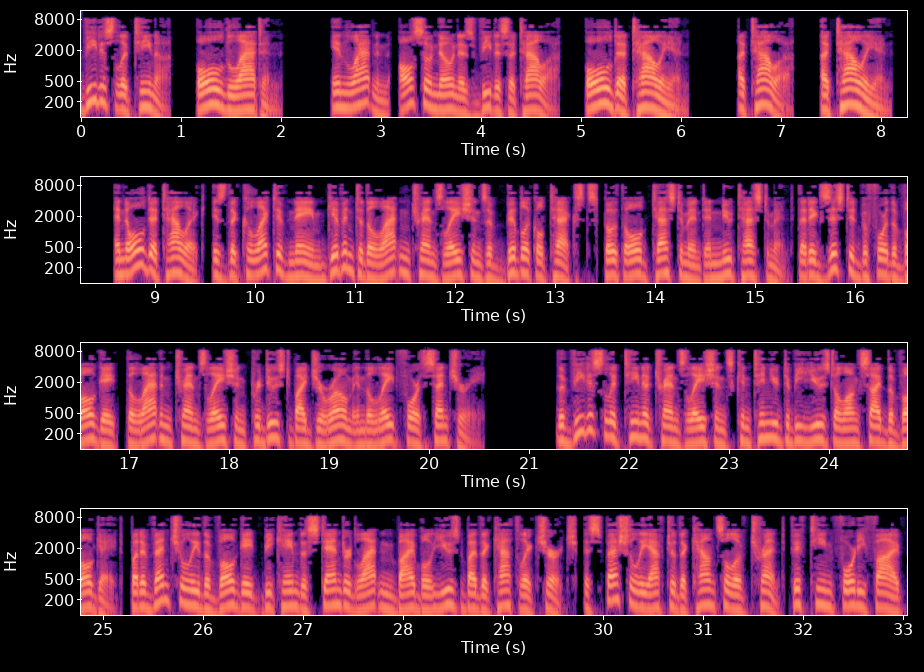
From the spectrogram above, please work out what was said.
Vetus Latina Old Latin", in Latin, also known as Vetus Itala Old Italian", Itala Italian", and Old Italic, is the collective name given to the Latin translations of biblical texts both Old Testament and New Testament that existed before the Vulgate, the Latin translation produced by Jerome in the late 4th century. The Vetus Latina translations continued to be used alongside the Vulgate, but eventually the Vulgate became the standard Latin Bible used by the Catholic Church, especially after the Council of Trent 1545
